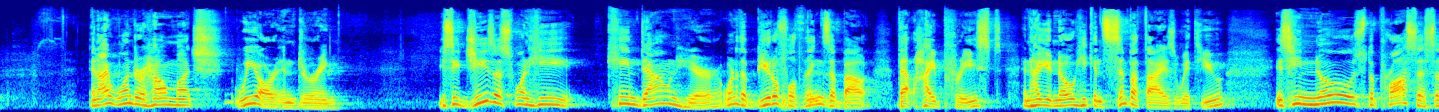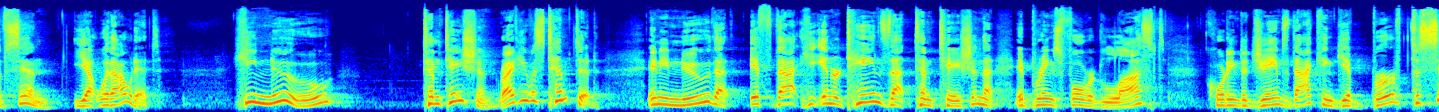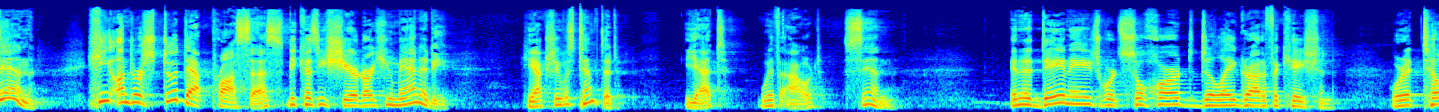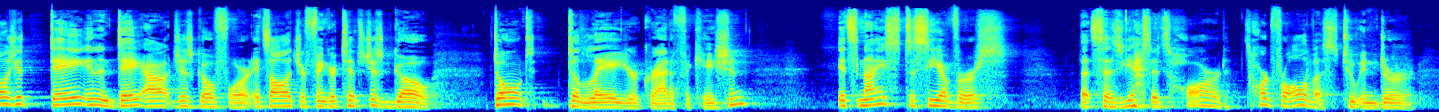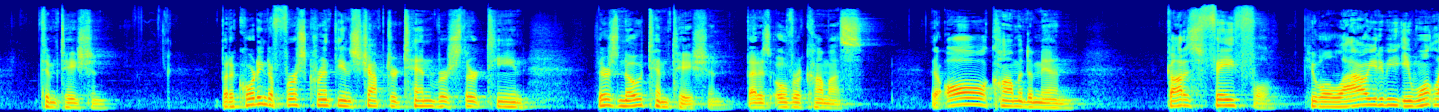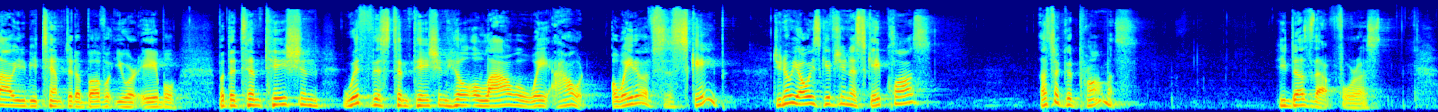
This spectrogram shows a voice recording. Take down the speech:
And I wonder how much we are enduring. You see, Jesus, when he came down here, one of the beautiful things about that high priest and how you know he can sympathize with you is he knows the process of sin, yet without it. He knew temptation, right? He was tempted. And he knew that if that he entertains that temptation, that it brings forward lust, according to James, that can give birth to sin. He understood that process because he shared our humanity. He actually was tempted, yet without sin. In a day and age where it's so hard to delay gratification, where it tells you day in and day out, just go for it. It's all at your fingertips, just go. Don't delay your gratification. It's nice to see a verse that says, yes, it's hard. It's hard for all of us to endure temptation. But according to 1 Corinthians chapter 10 verse 13, there's no temptation that has overcome us. They're all common to men. God is faithful. He will allow you to be, He won't allow you to be tempted above what you are able. But the temptation, with this temptation, He'll allow a way out, a way to escape. Do you know He always gives you an escape clause? That's a good promise. He does that for us.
